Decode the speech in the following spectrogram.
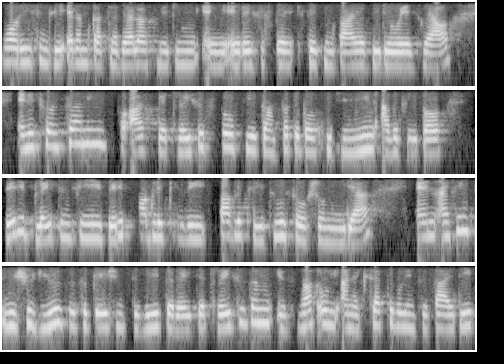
more recently Adam Catzavelos making a, a racist statement via video as well. And it's concerning for us that racists still feel comfortable to demean other people very blatantly, very publicly, publicly through social media. And I think we should use this occasion to reiterate that racism is not only unacceptable in society,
